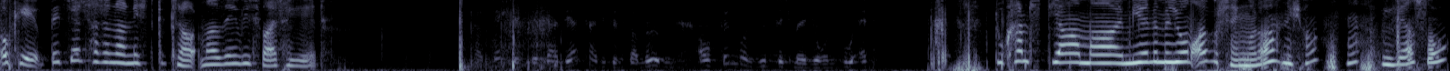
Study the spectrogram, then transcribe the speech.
Okay, bis jetzt hat er noch nicht geklaut. Mal sehen, wie es weitergeht. Derzeitiges Vermögen auf 75 Millionen US Du kannst ja mal mir eine Million Euro schenken, oder? Nicht wahr? Hm? Wie wär's so?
